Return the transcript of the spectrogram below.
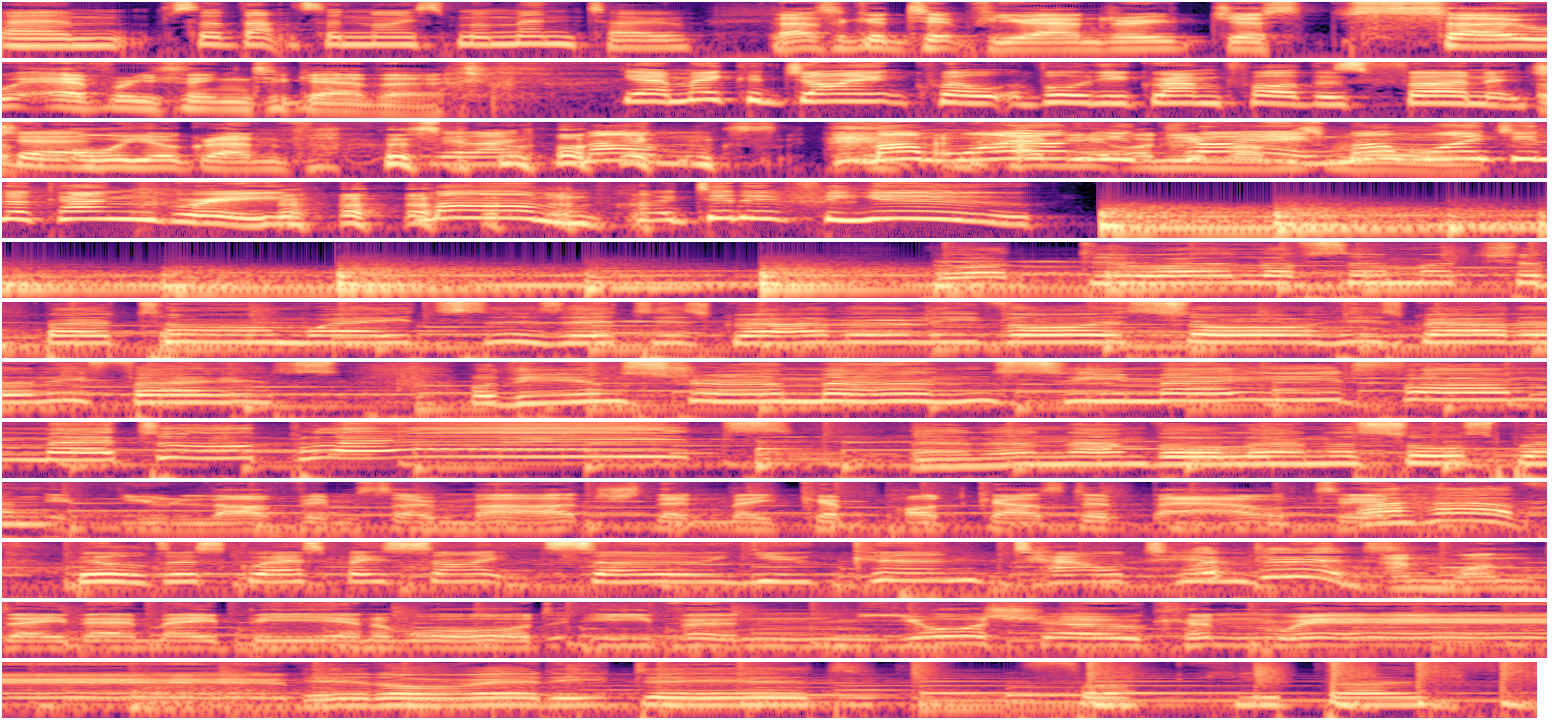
Um, so that's a nice memento. That's a good tip for you, Andrew. Just sew everything together. Yeah, make a giant quilt of all your grandfather's furniture. Of all your grandfather's Be like, Mum, Mum, why aren't you crying? Mum, why do you look angry? Mum, I did it for you. Do I love so much about Tom Waits? Is it his gravelly voice or his gravelly face? Or the instruments he made from metal plates? And an anvil and a saucepan. If you love him so much, then make a podcast about it. I have. Build a Squarespace site so you can tout him. I did. And one day there may be an award even your show can win. It already did. Fuck you both.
